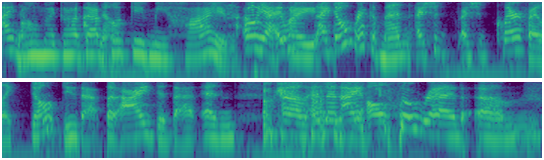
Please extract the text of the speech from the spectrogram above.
I know. Oh my god, that book gave me hives. Oh yeah, it was. I, I, don't recommend. I should. I should clarify. Like, don't do that. But I did that, and okay, um, and then I also read um,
